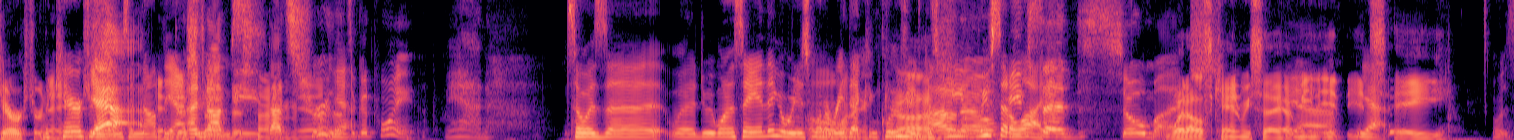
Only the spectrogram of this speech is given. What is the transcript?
character The names. character Yeah. names and not And the this actual and not the time, that's yeah. true. That's Yeah. a good point. Man. So is uh, what, do we want to say anything, or we just want to Oh read that conclusion? Because I don't we know. we've said a lot. said so much. What else can we say? I mean, it, it's a It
